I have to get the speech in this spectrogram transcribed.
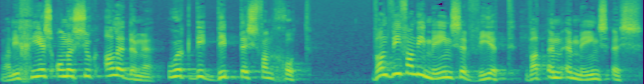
want die Gees ondersoek alle dinge, ook die dieptes van God. Want wie van die mense weet wat in 'n mens is,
